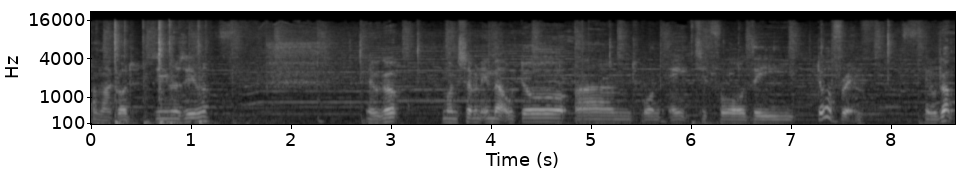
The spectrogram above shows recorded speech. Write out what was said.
Oh my god, zero zero. There we go. 170 metal door and 180 for the door frame. There we go.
